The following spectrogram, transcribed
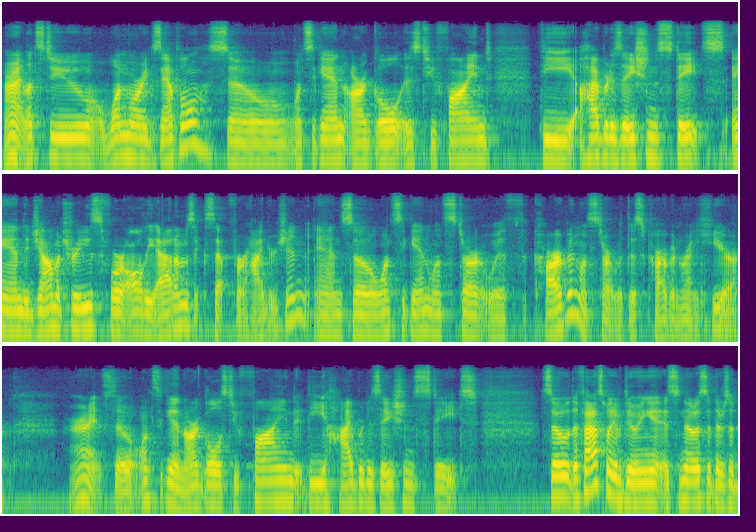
All right, let's do one more example. So once again, our goal is to find the hybridization states and the geometries for all the atoms except for hydrogen. And so once again, let's start with carbon. Let's start with this carbon right here. All right, so once again, our goal is to find the hybridization state. So the fast way of doing it is to notice that there's a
